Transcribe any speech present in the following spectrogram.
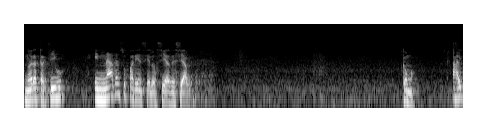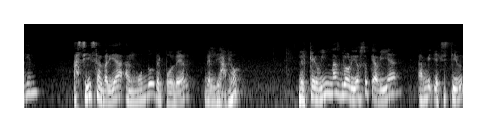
no era atractivo y nada en su apariencia lo hacía deseable. ¿Cómo? ¿Alguien así salvaría al mundo del poder del diablo? ¿Del querubín más glorioso que había existido?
